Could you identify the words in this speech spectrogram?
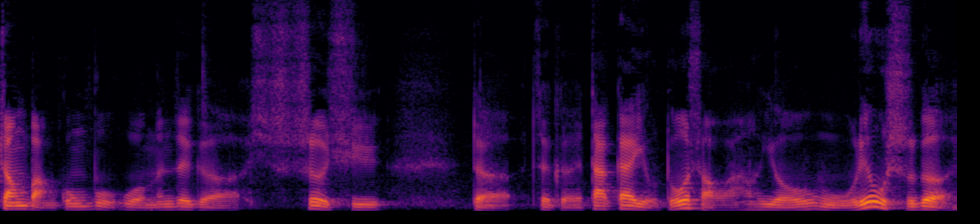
张榜公布，我们这个社区的这个大概有多少啊？有五六十个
